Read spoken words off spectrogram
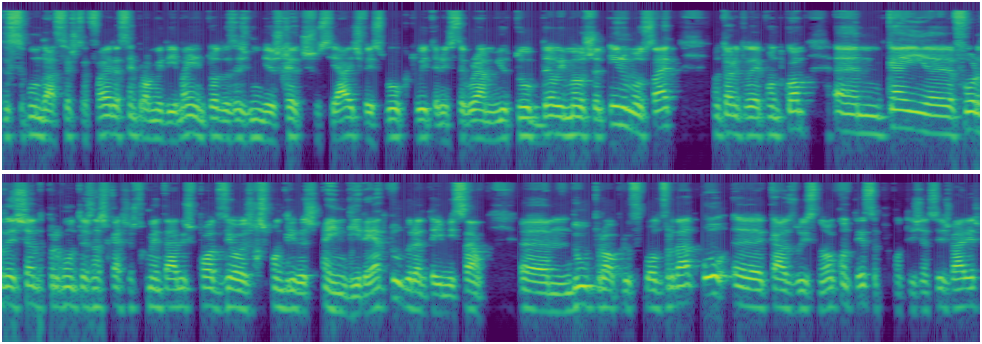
de segunda a sexta-feira, sempre ao meio-dia e meia, em todas as minhas redes sociais, Facebook, Twitter, Instagram, YouTube, Dailymotion e no meu site, antoniotadeia.com. Um, quem uh, for deixando perguntas nas caixas de comentários pode vê-las respondidas em direto durante a emissão um, do próprio Futebol de Verdade, ou uh, caso isso não aconteça, por contingências várias,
